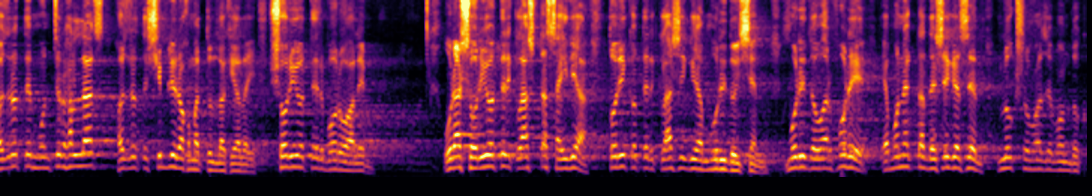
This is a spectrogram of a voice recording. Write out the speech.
হজরতে মঞ্চুর হাল্লাস হজরতে শিবলি রহমাতুল্লাহ আলাই শরীয়তের বড় আলেম। ওরা শরীয়তের ক্লাসটা সাইরিয়া তরিকতের ক্লাসে গিয়া মুড়ি দইছেন। মুড়ি দেওয়ার পরে এমন একটা দেশে গেছেন, লোক সমাজে বন্ধক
